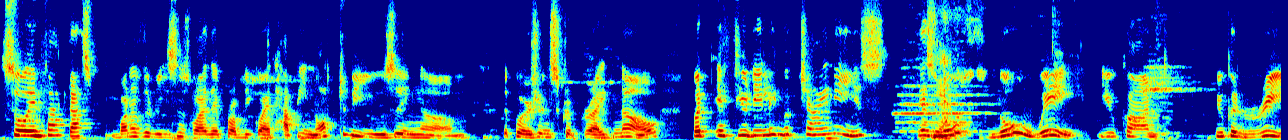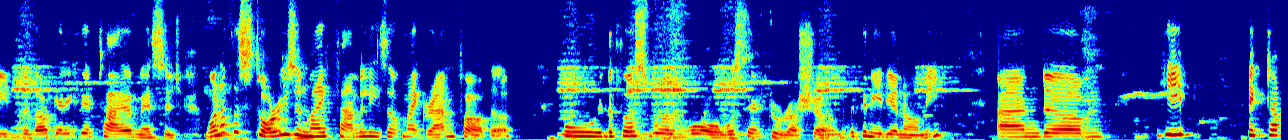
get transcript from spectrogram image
So, in fact, that's one of the reasons why they're probably quite happy not to be using um, the Persian script right now. But if you're dealing with Chinese, there's Yeah. no no way you can't you can read without getting the entire message. One of the stories in my family is of my grandfather, who in the First World War was sent to Russia with the Canadian Army, and um, he picked up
